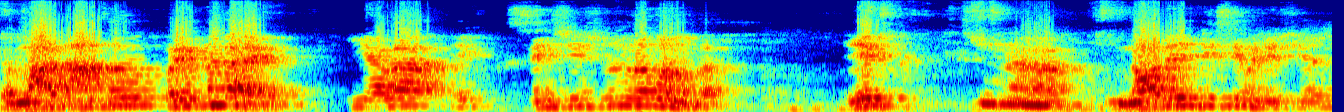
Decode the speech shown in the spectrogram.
तर माझा आमचा प्रयत्न काय आहे की याला एक सेन्सेशनल न बनवता एक नॉलेज डिसिमिनेशन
